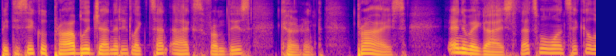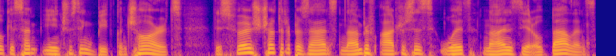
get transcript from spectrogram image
BTC could probably generate like 10x from this current price. Anyway guys, let's move on take a look at some interesting Bitcoin charts. This first chart represents number of addresses with non-zero balance.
